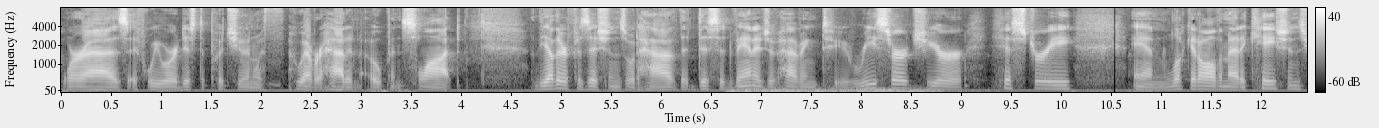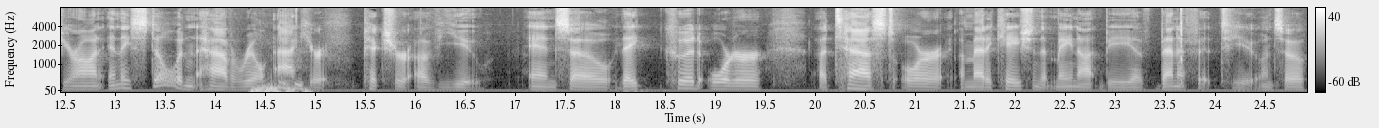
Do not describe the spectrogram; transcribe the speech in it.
Whereas if we were just to put you in with whoever had an open slot, the other physicians would have the disadvantage of having to research your history and look at all the medications you're on, and they still wouldn't have a real accurate picture of you. And so they could order a test or a medication that may not be of benefit to you. And so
